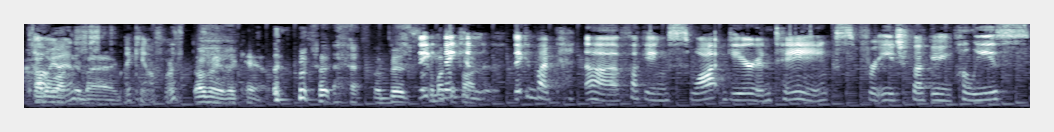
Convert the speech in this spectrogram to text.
cut oh yeah, off your bag. I can't afford. That. Okay, they can't. the bitch, They, come they can pocket. they can buy uh, fucking SWAT gear and tanks for each fucking police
